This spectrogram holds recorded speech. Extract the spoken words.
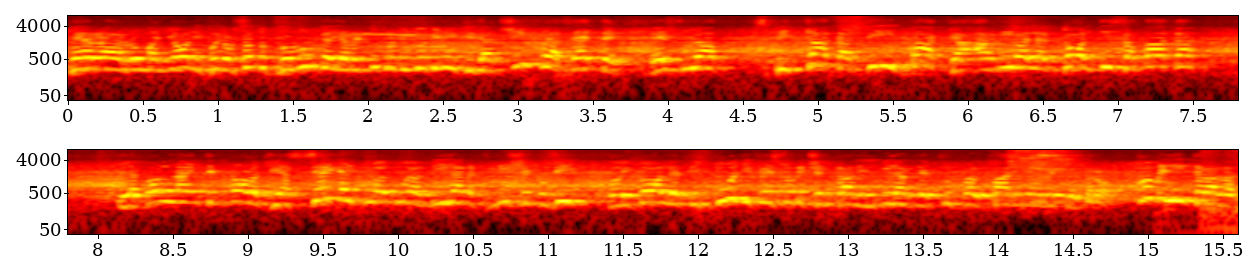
per Romagnoli, poi Orsato prolunga il recupero di due minuti da 5 a 7 e sulla spittata di Bacca arriva il gol di Zapata. Il Goal Line Technology assegna il 2-2 al Milan finisce così con i gol di due difensori centrali il Milan del Ciuffo al pari nel recupero. Come l'Inter alla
